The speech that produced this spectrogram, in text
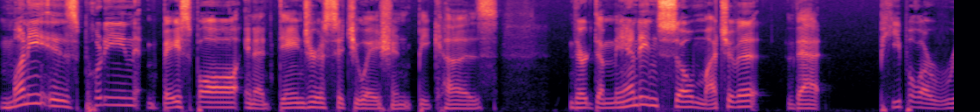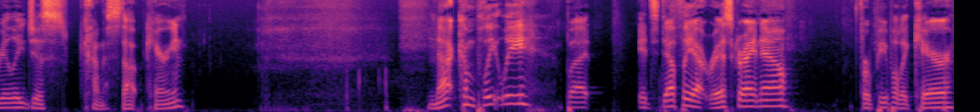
money is putting baseball in a dangerous situation because they're demanding so much of it that people are really just kind of stop caring. Not completely, but it's definitely at risk right now for people to care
